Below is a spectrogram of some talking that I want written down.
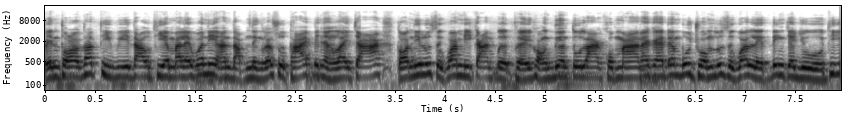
เป็นโทรทัศน์ทีวีดาวเทียมอะไรว่านี่อันดับหนึ่งแล้วสุดท้ายเป็นอย่างไรจ้าตอนนี้รู้สึกว่ามีการเปิดเผยของเดือนตุลาคมมานะครับท่านผู้ชมรู้สึกว่าเรตติ้งจะอยู่ที่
